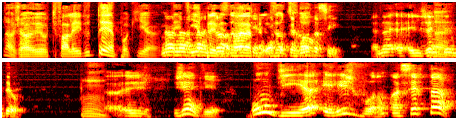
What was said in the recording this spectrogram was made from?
Não, já eu te falei do tempo aqui, ó. Não, não, não, previsão, então, era assim, previsão essa de pergunta, sol? sim. É, né, Ele já É. entendeu. Hum. Gente, um dia eles vão acertar.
